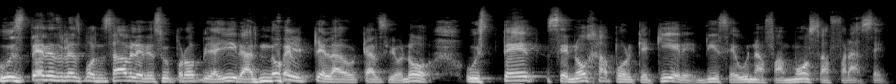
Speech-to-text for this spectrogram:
usted es responsable de su propia ira, no el que la ocasionó. Usted se enoja porque quiere, dice una famosa frase.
